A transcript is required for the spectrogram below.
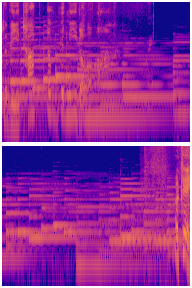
to the top of the needle. Okay,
